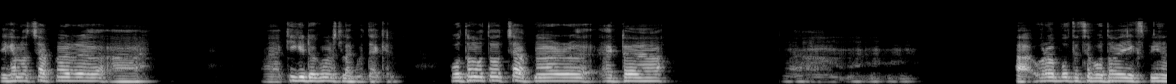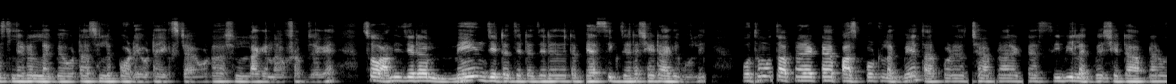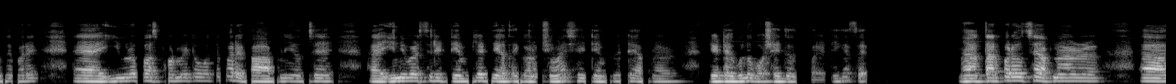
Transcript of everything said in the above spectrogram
এখানে হচ্ছে আপনার কি, কি ডকুমেন্টস লাগবে দেখেন। প্রথমত হচ্ছে আপনার একটা ওরা বলতেছে ১ম এ এক্সপেরিয়েন্স লেটার লাগবে। ওটা আসলে পরে, ওটা এক্সট্রা। ওটা আসলে লাগে না সব জায়গায়। সো আমি যেটা মেইন যেটা, যেটা, যেটা, যেটা বেসিক যেটা সেটা আগে বলি। প্রথমত আপনার একটা পাসপোর্ট লাগবে। তারপরে হচ্ছে আপনার একটা সিভি লাগবে। সেটা আপনার হতে পারে ইউরোপাস ফরমেটেও হতে পারে, বা আপনি হচ্ছে আ ইউনিভার্সিটির টেমপ্লেট দেয়া থাকে অনেক সময়। সেই টেমপ্লেটে আপনার ডেটা গুলো বসাইতে হতে পারে। ঠিক আছে? তারপরে হচ্ছে আপনার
